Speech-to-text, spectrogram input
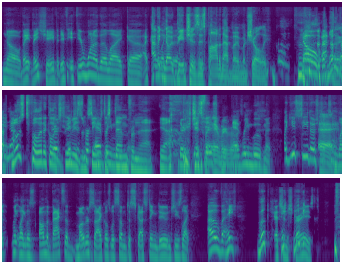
No, they they shave it. If if you're one of the like, uh, I feel Having like no the, bitches is part of that movement, surely. No, most, absolutely not. most political There's extremism seems to stem movement. from that. Yeah. There's Just for every movement. every movement. Like you see those chicks Eh. in like like like those on the backs of motorcycles with some disgusting dude, and she's like, "Oh, but he look, catching he- look at-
